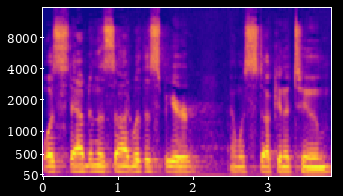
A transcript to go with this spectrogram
was stabbed in the side with a spear, and was stuck in a tomb,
